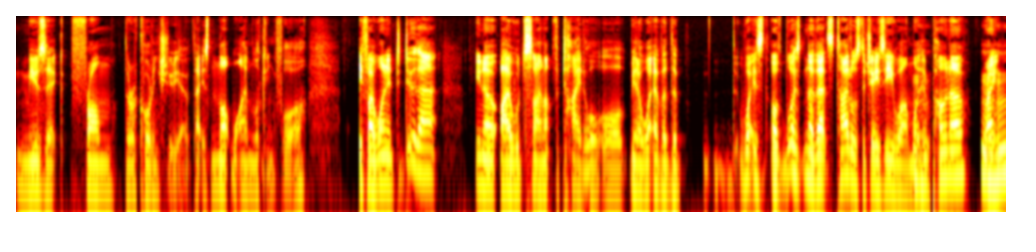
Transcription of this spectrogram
music from the recording studio. That is not what I'm looking for. If I wanted to do that, you know, I would sign up for Tidal or you know whatever the what is or what is no that's Tidal's the Jay Z one. What mm-hmm. is it, Pono, right? Mm-hmm.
